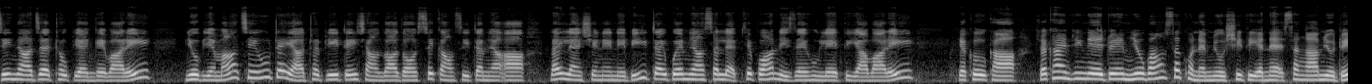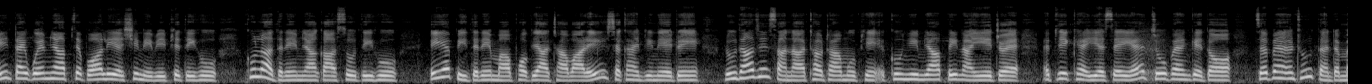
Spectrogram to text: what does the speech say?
ကြေညာချက်ထုတ်ပြန်ခဲ့ပါတယ်။မြို့ပြင်မှာခြေဦးတက်ရာထွက်ပြေးတိမ်းရှောင်သွားသောစစ်ကောင်စီတပ်များအားလိုက်လံရှင်းလင်းနေပြီးတိုက်ပွဲများဆက်လက်ဖြစ်ပွားနေစေဟုလည်းသိရပါဗျ။ ယခုအခါရခိုင်ပြည်နယ်တွင်မြို့ပေါင်း18မြို့ရှိသည့်အနက်15မြို့တွင်တိုက်ပွဲများဖြစ်ပွားလျက်ရှိနေပြီဖြစ်သည်ဟုကုလသတင်းများကဆိုသည်ဟု AFP သတင်းမှာဖော်ပြထားပါတယ်။ရခိုင်ပြည်နယ်တွင်လူသားချင်းစာနာထောက်ထားမှုဖြင့်အကူအညီများပေးနိုင်ရေးအတွက်အပြစ်ခတ်ရဲစဲရဲကြိုးပမ်းခဲ့သောဂျပန်အထူးတန်တမ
